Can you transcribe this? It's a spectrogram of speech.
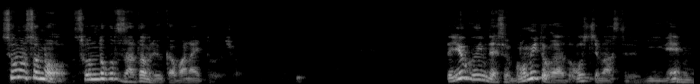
そもそも、そんなことさ、頭に浮かばないってことでしょ？でよく言うんだよ、ゴミとか落ちてますって時にね、うん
